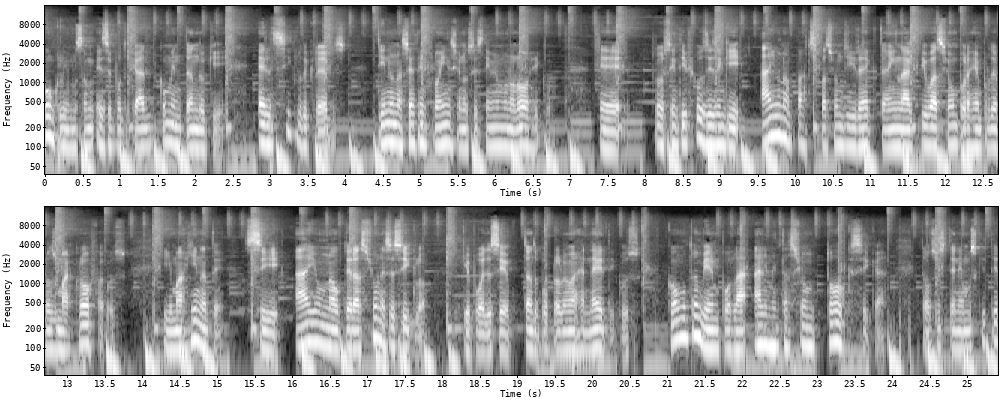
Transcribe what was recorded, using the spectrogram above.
Concluímos esse podcast comentando que o ciclo de Krebs tem uma certa influência no sistema imunológico. Eh, os científicos dizem que há uma participação direta em la ativação, por exemplo, de los macrófagos. Imagínate se há uma alteração nesse ciclo, que pode ser tanto por problemas genéticos como também por la alimentação tóxica. Então, temos que ter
